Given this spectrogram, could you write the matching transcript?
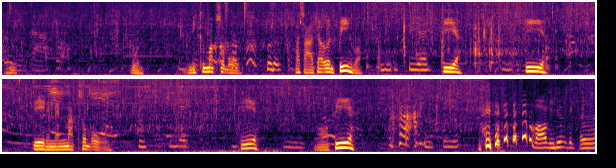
เป็นงานที่ทำบุญอันนี้คือมักสมโอภาษาเจ้าเอิญปีบ่เปียเปียเปียเปียนี่แมันมักส้มโอเปียเปียอ๋อเปียเปียบอกมีชื่อจะเออ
